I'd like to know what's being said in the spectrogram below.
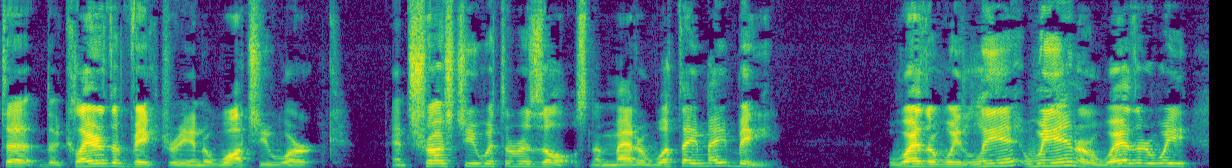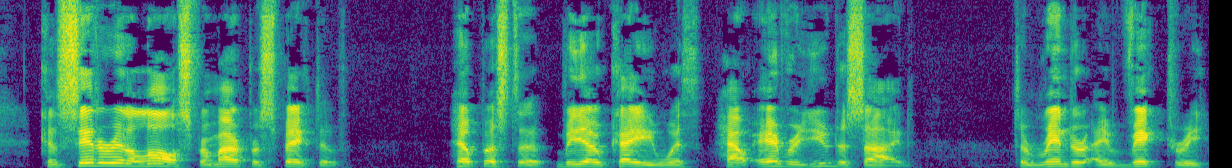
to declare the victory and to watch you work and trust you with the results, no matter what they may be. Whether we win or whether we consider it a loss from our perspective. Help us to be okay with however you decide to render a victory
